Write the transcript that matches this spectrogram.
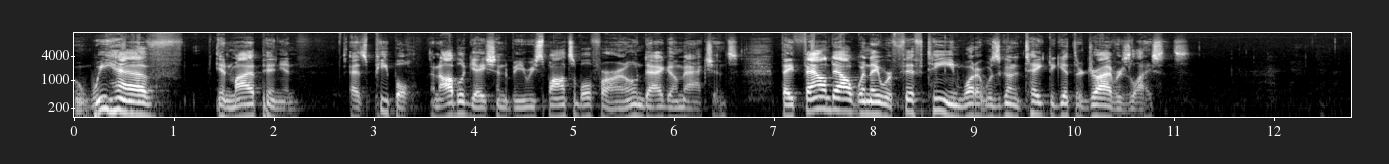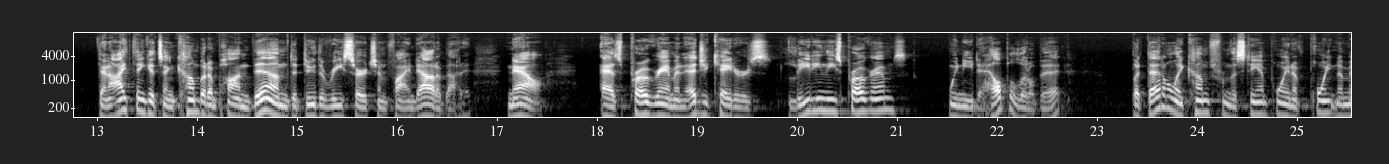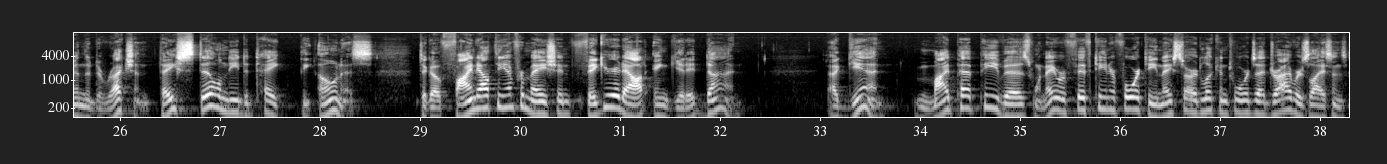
We have, in my opinion, as people, an obligation to be responsible for our own daggum actions. They found out when they were 15 what it was going to take to get their driver's license. Then I think it's incumbent upon them to do the research and find out about it. Now, as program and educators leading these programs, we need to help a little bit but that only comes from the standpoint of pointing them in the direction. They still need to take the onus to go find out the information, figure it out, and get it done. Again, my pet peeve is when they were 15 or 14, they started looking towards that driver's license.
